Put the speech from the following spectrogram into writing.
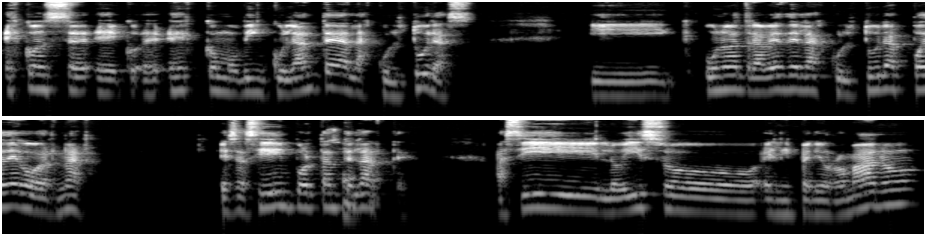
es como vinculante a las culturas y uno a través de las culturas puede gobernar. Es así de importante el arte. Así lo hizo el Imperio Romano,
